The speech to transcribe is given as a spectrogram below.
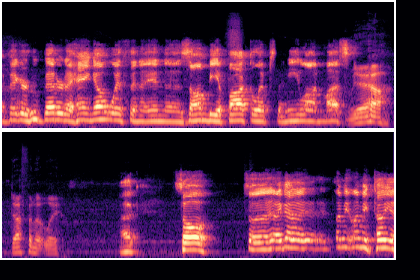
I figure who better to hang out with in a, in a zombie apocalypse than Elon Musk. Yeah, definitely. Uh, so So I gotta let me let me tell you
